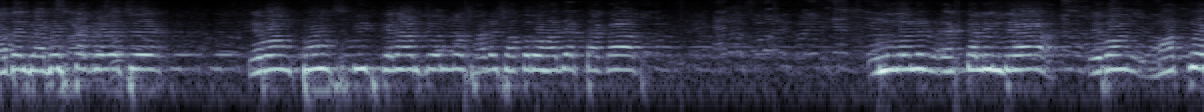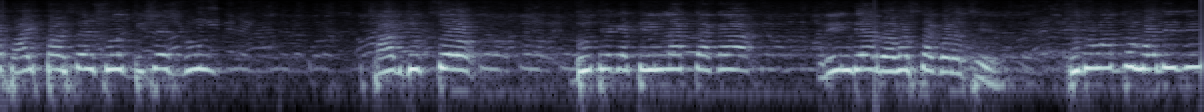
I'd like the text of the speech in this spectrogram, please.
তাদের ব্যবস্থা করেছে এবং টুল স্পিড কেনার জন্য সাড়ে সতেরো হাজার টাকার অনুদানের এককালীন দেয়া এবং মাত্র ফাইভ পার্সেন্ট সুদ, বিশেষ ঋণ ছাড়যুক্ত দু থেকে তিন লাখ টাকা ঋণ দেওয়ার ব্যবস্থা করেছে। শুধুমাত্র মোদিজি,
